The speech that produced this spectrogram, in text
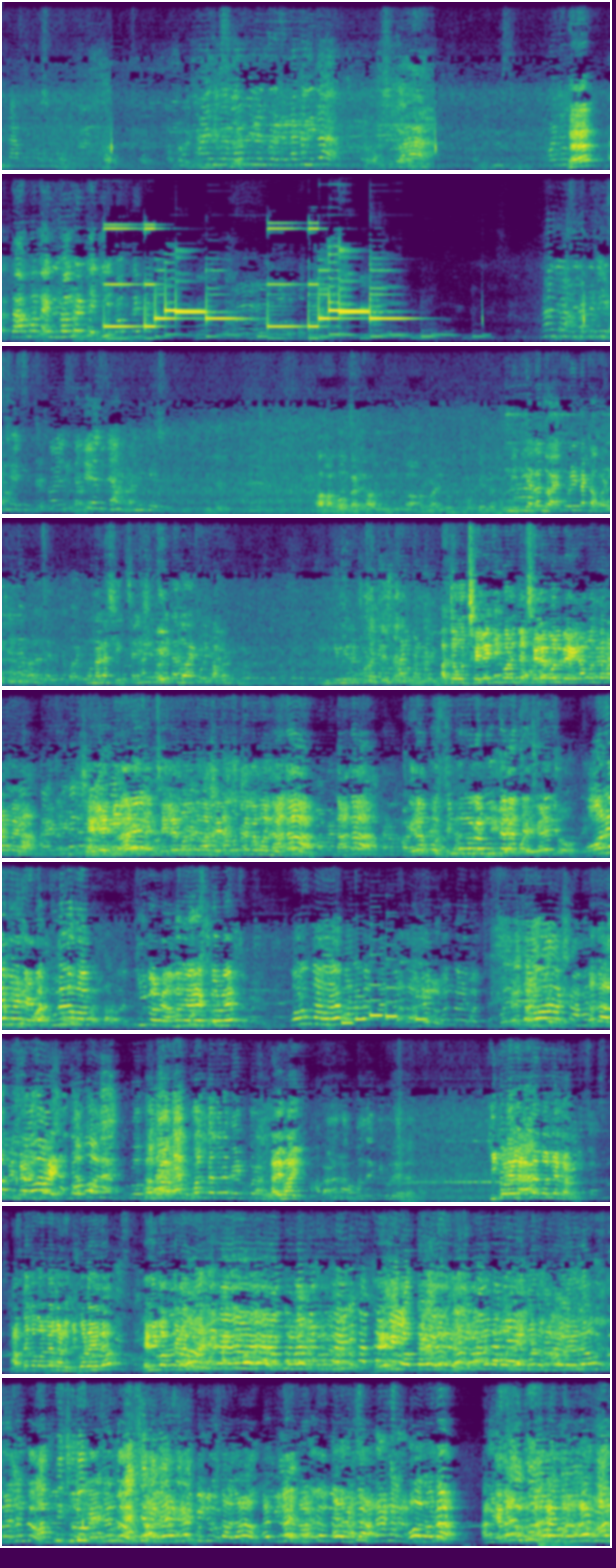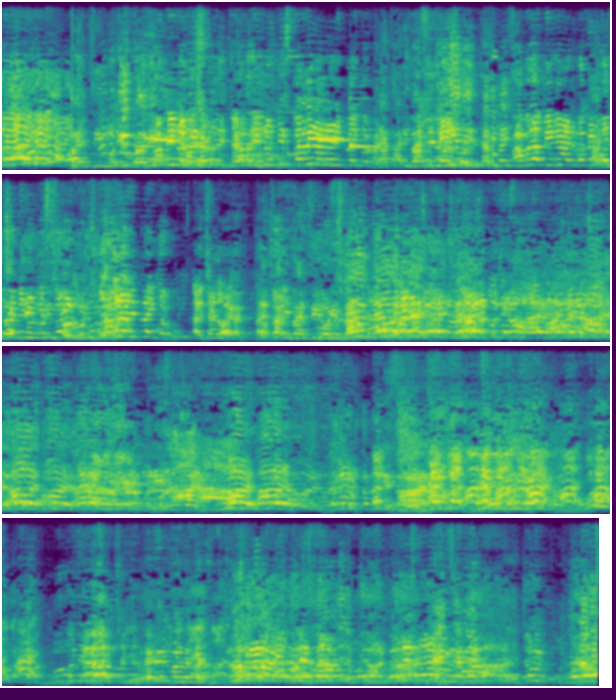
আপনারা কি এসেছেন হ্যাঁ তার মাথায় রিভলভার ঠেকিয়ে কমপ্লেন মিডিয়ারা দয়া করে এটা কভার করুন ওনারা স্বেচ্ছায় এটা দয়া করে কভার করুন ইন্টিমিডেট করার চেষ্টা করবেন না আচ্ছা ও ছেলে কি করেছে? ছেলে বলবে এরা বলতে পারবে না। ছেলে কি করেছে? ছেলে বলতে পারবে এরা কোথেকে বলবে? দাদা দাদা এরা পশ্চিমবঙ্গের মুখ দেখাচ্ছে। ছেড়ে দিন অনেক হয়েছে এবার তুলে দেবো। কি করবে? আমাদের অ্যারেস্ট করবে? করুন না ওরা ভালো না, ভালো না। বন্ধ করে বলছে। দাদা আপনি স্যাটিসফাইড প্রথমে এক ঘণ্টা ধরে ওয়েট করালো এই ভাই কি করে এলেন কি করে এলো আপনি বললে কেন আপনাকে বললে কেন কি করে এলো হেলিকপ্টারে করে হেলিকপ্টারে আপনি শুধু আমরা বিনা অ্যাডভোকেট বলছি अच्छा होएगा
